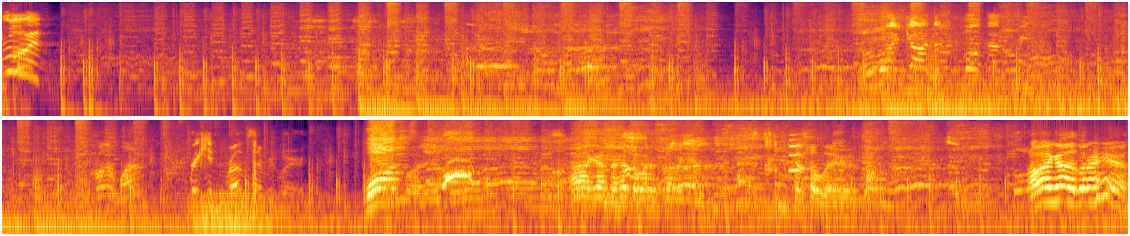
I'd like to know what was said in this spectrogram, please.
Run! Oh my god, there's both that. More than one? Freaking rubs everywhere. What? Oh my god, I heard the water flow again. That's hilarious. Oh my god, there's one right here.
